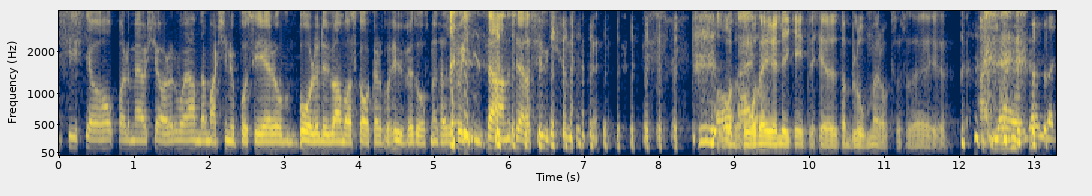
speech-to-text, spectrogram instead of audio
sist jag hoppade med och körde, det var andra matchen uppe hos er och både du och han bara skakade på huvudet åt mig. Så jag tror inte han är så jävla sugen. ja, båda är ju lika intresserade av blommor också. Så det är ju... ja, jag, jag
